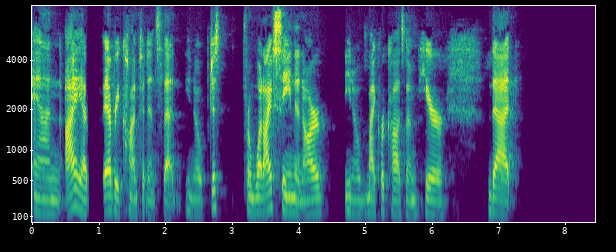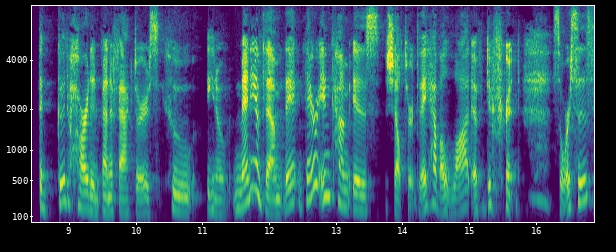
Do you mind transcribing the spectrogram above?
and I have every confidence that you know just from what I've seen in our you know microcosm here that the good-hearted benefactors who you know many of them they, their income is sheltered. They have a lot of different sources.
